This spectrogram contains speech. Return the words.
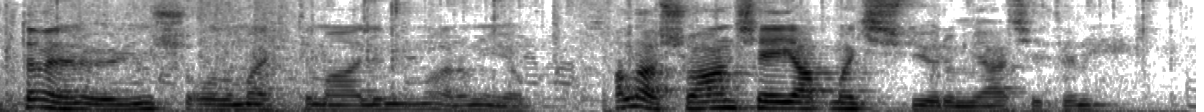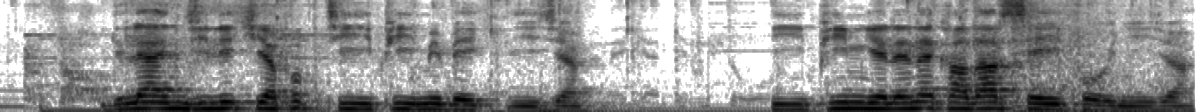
Muhtemelen ölmüş olma ihtimalim var mı yok. Valla şu an şey yapmak istiyorum ya Çetin. Dilencilik yapıp TP'mi bekleyeceğim. TP'm gelene kadar safe oynayacağım.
